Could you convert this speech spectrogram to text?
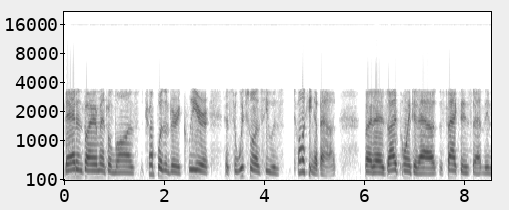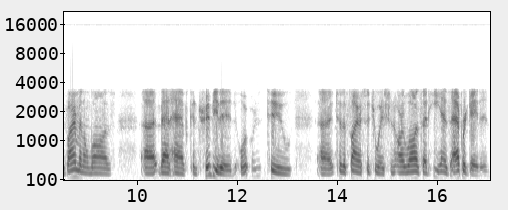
Bad environmental laws. Trump wasn't very clear as to which laws he was talking about, but as I pointed out, the fact is that the environmental laws uh, that have contributed or, to uh, to the fire situation are laws that he has abrogated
